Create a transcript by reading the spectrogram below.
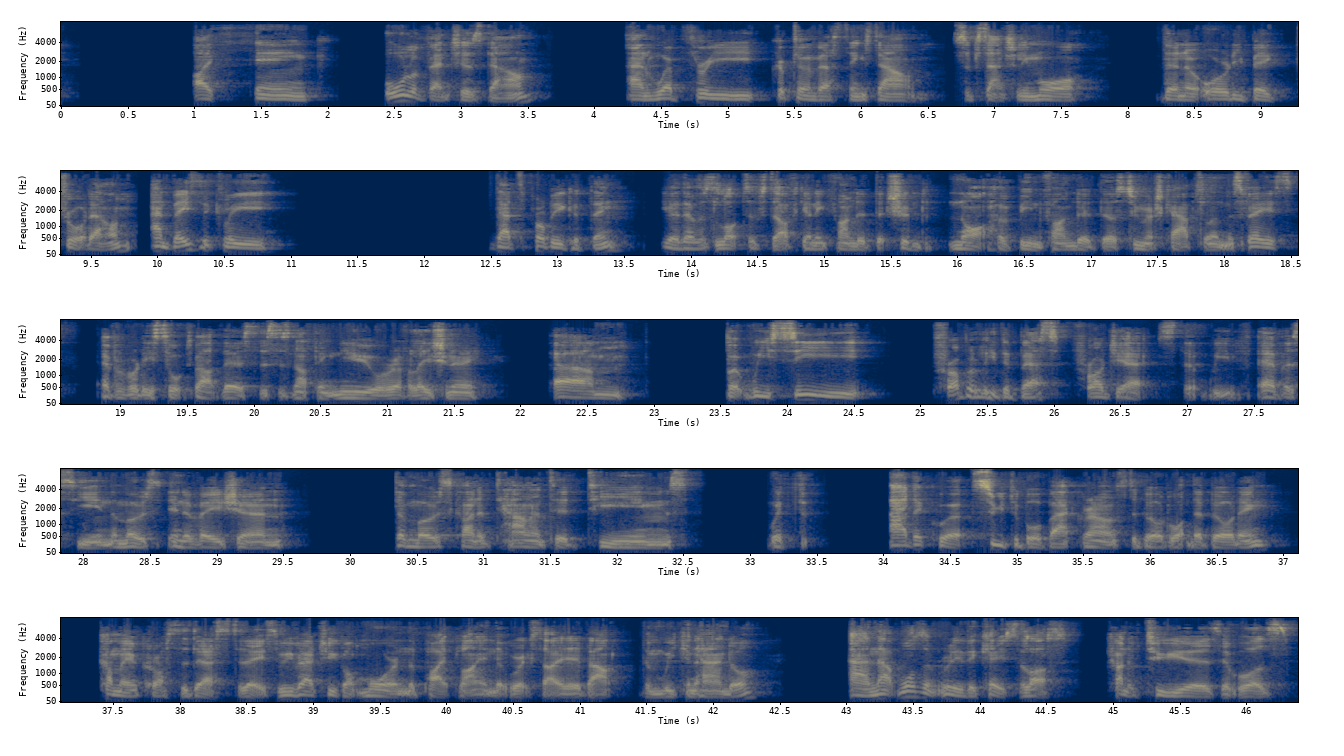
I think all of ventures down, and Web three crypto investing is down substantially more than an already big drawdown. And basically, that's probably a good thing. Yeah, there was lots of stuff getting funded that should not have been funded. There's too much capital in the space. Everybody's talked about this. This is nothing new or revolutionary. Um, but we see probably the best projects that we've ever seen, the most innovation, the most kind of talented teams with adequate, suitable backgrounds to build what they're building coming across the desk today. So we've actually got more in the pipeline that we're excited about than we can handle. And that wasn't really the case the last kind of two years. It was,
